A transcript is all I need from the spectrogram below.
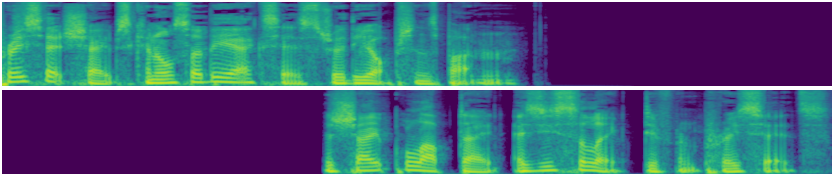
Preset shapes can also be accessed through the Options button. The shape will update as you select different presets.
